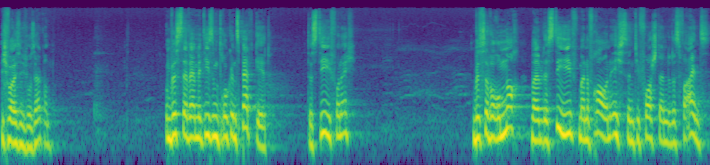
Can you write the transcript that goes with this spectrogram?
Ich weiß nicht, wo es herkommt. Und wisst ihr, wer mit diesem Druck ins Bett geht? Der Steve und ich. Wisst ihr, warum noch? Weil der Steve, meine Frau und ich sind die Vorstände des Vereins.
